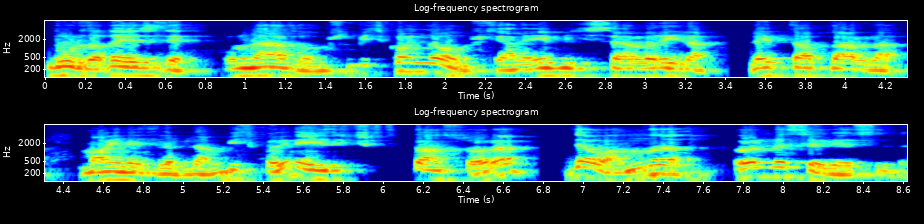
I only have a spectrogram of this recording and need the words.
burada da ezdi. Bu nerede olmuştu? Bitcoin'de olmuştu. Yani ev bilgisayarlarıyla, laptoplarla mine edilebilen Bitcoin ezik çıktıktan sonra devamlı ölme seviyesinde.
